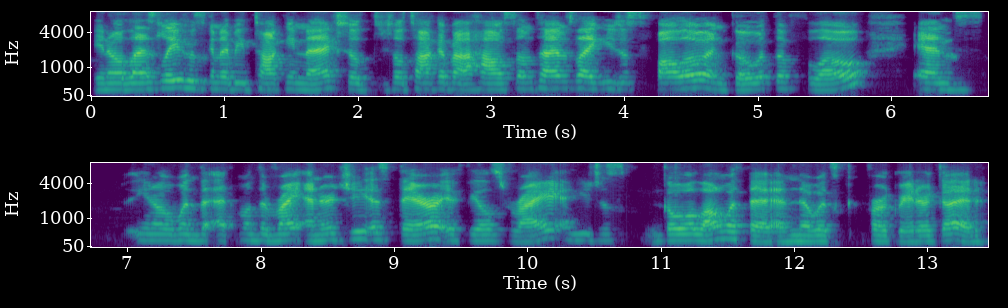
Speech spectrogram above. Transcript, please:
you know, Leslie, who's going to be talking next, she'll she'll talk about how sometimes like you just follow and go with the flow, and you know when the when the right energy is there, it feels right, and you just go along with it and know it's for a greater good.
